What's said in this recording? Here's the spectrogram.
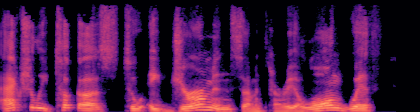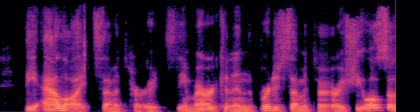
actually took us to a German cemetery along with the Allied cemeteries, the American and the British cemetery. She also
